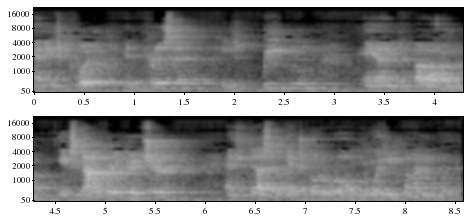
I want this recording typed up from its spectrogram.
and he's put in prison, he's beaten, and um, it's not a pretty picture, and he doesn't get to go to Rome the way he thought he would.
